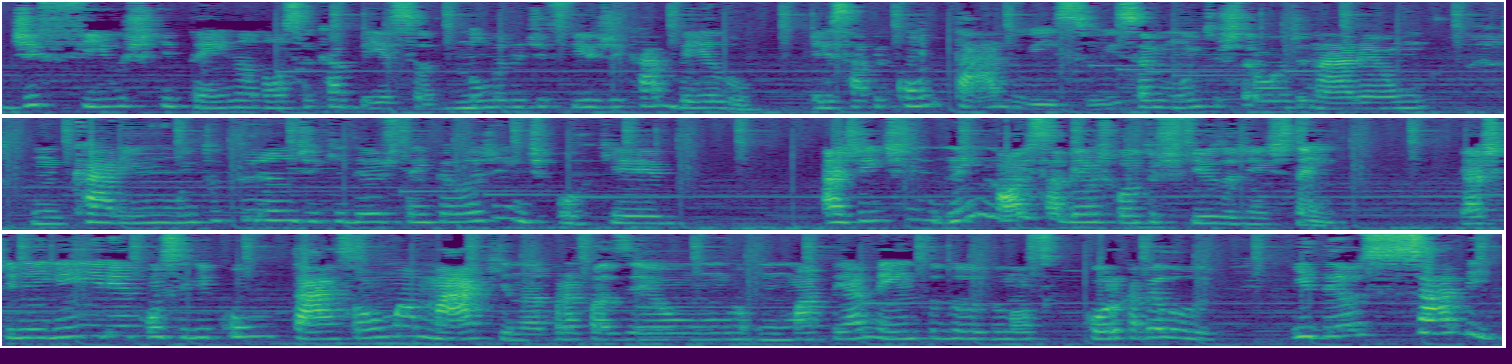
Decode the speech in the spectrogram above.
de fios que tem na nossa cabeça, número de fios de cabelo. Ele sabe contado isso. Isso é muito extraordinário. É um, um carinho muito grande que Deus tem pela gente, porque a gente nem nós sabemos quantos fios a gente tem. Eu acho que ninguém iria conseguir contar só uma máquina para fazer um, um mapeamento do, do nosso couro cabeludo. E Deus sabe.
